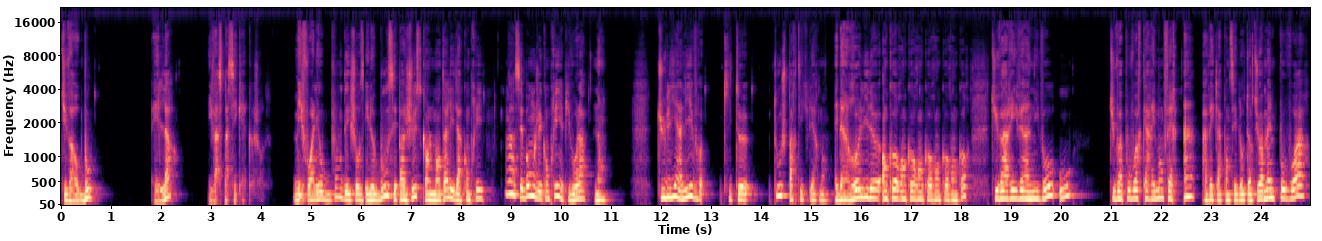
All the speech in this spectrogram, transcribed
Tu vas au bout et là, il va se passer quelque chose. Mais il faut aller au bout des choses. Et le bout, c'est pas juste quand le mental, il a compris. Ah, c'est bon, j'ai compris, et puis voilà. Non. Tu lis un livre qui te touche particulièrement. Eh bien, relis-le encore, encore, encore, encore, encore. Tu vas arriver à un niveau où tu vas pouvoir carrément faire un avec la pensée de l'auteur. Tu vas même pouvoir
